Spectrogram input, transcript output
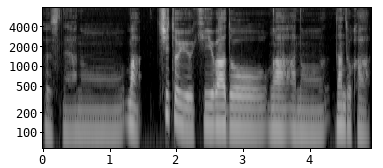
そうですね。あのまあ地というキーワードがあの何度か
